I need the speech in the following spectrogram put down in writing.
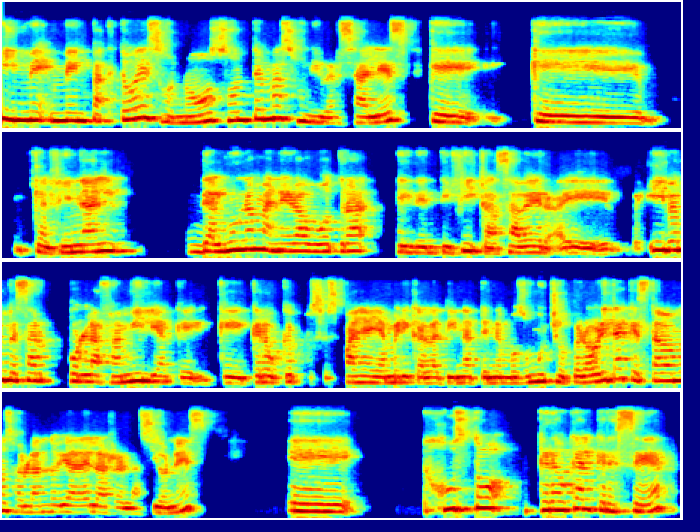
y me, me, impactó eso, ¿no? Son temas universales que, que, que al final de alguna manera u otra te identificas. A ver, eh, iba a empezar por la familia, que, que, creo que pues España y América Latina tenemos mucho, pero ahorita que estábamos hablando ya de las relaciones, eh, justo creo que al crecer,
